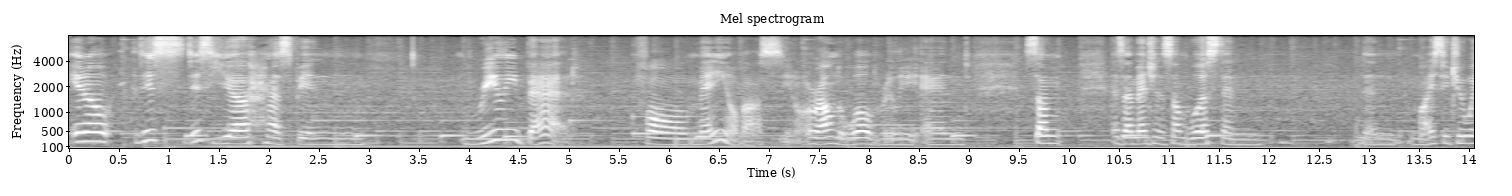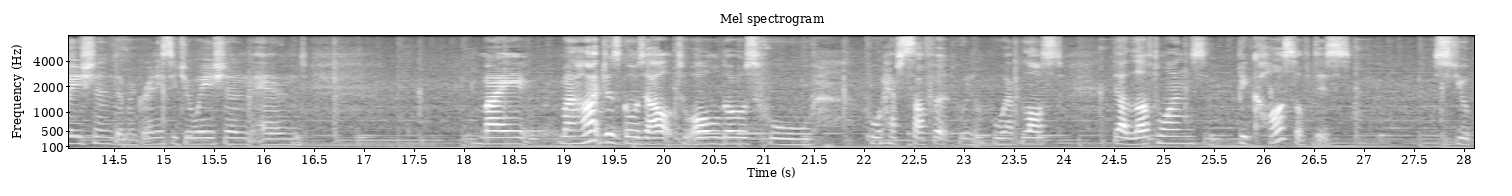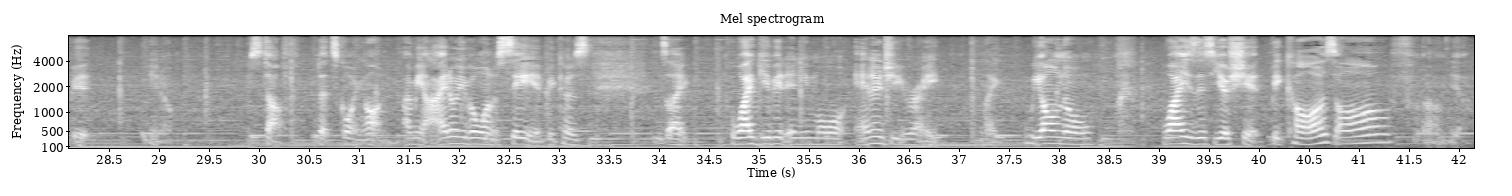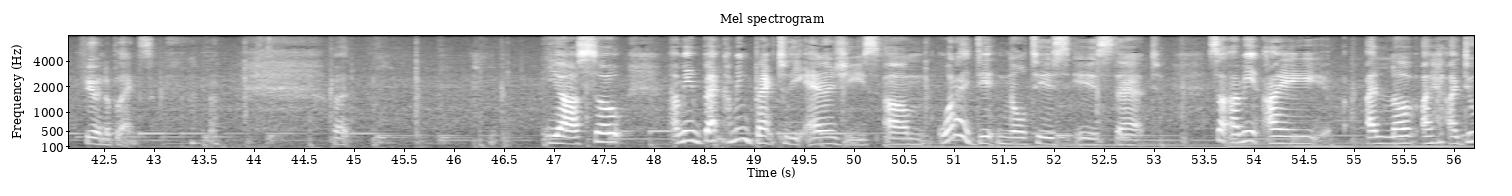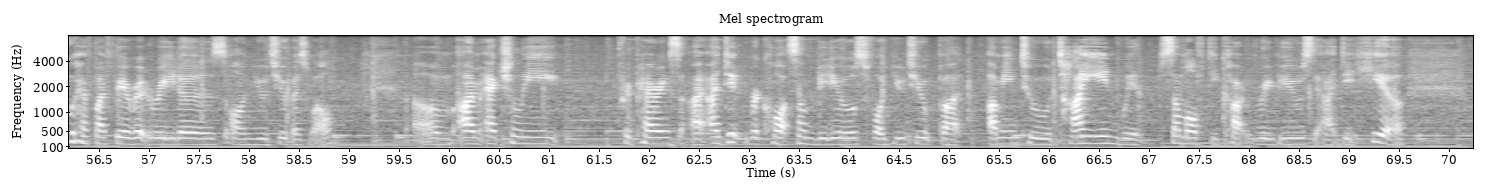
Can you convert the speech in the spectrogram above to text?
you know this this year has been really bad for many of us you know around the world really and some as i mentioned some worse than than my situation than my granny situation and my my heart just goes out to all those who who have suffered who, who have lost their loved ones because of this stupid, you know, stuff that's going on. I mean, I don't even want to say it because it's like, why give it any more energy, right? Like, we all know why is this your shit? Because of, um, yeah, fill in the blanks. but yeah, so I mean, back coming back to the energies, um, what I did notice is that so I mean I I love I, I do have my favorite readers on YouTube as well um, I'm actually preparing. I, I did record some videos for YouTube, but I mean to tie in with some of the card reviews that I did here.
